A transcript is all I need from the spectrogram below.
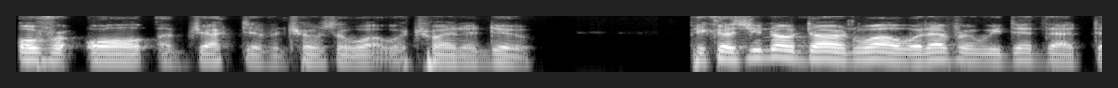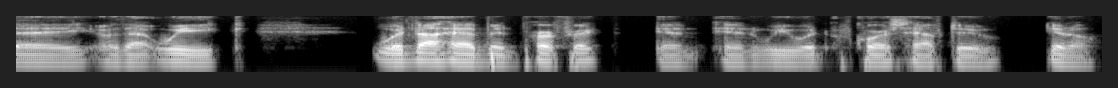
overall objective in terms of what we're trying to do. Because you know darn well whatever we did that day or that week would not have been perfect and and we would of course have to, you know,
